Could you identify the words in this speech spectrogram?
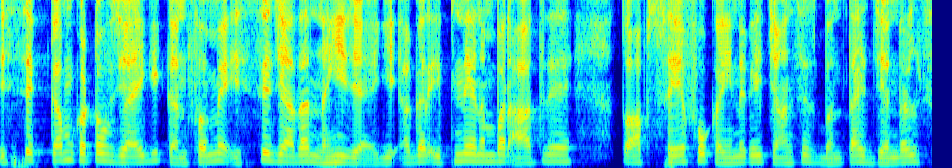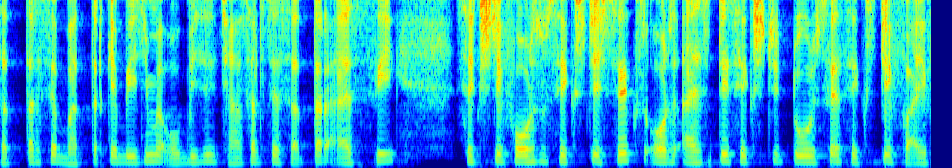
इससे कम कट ऑफ़ जाएगी, कन्फर्म है, इससे ज़्यादा नहीं जाएगी। अगर इतने नंबर आते हैं तो आप सेफ़ हो, कहीं ना कहीं चांसेस बनता है। जनरल सत्तर से बहत्तर के बीच में ओ बी सी छियासठ से सत्तर एस सी सिक्सटी फोर से सिक्सटी सिक्स और एस टी सिक्सटी टू से सिक्सटी फाइव।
